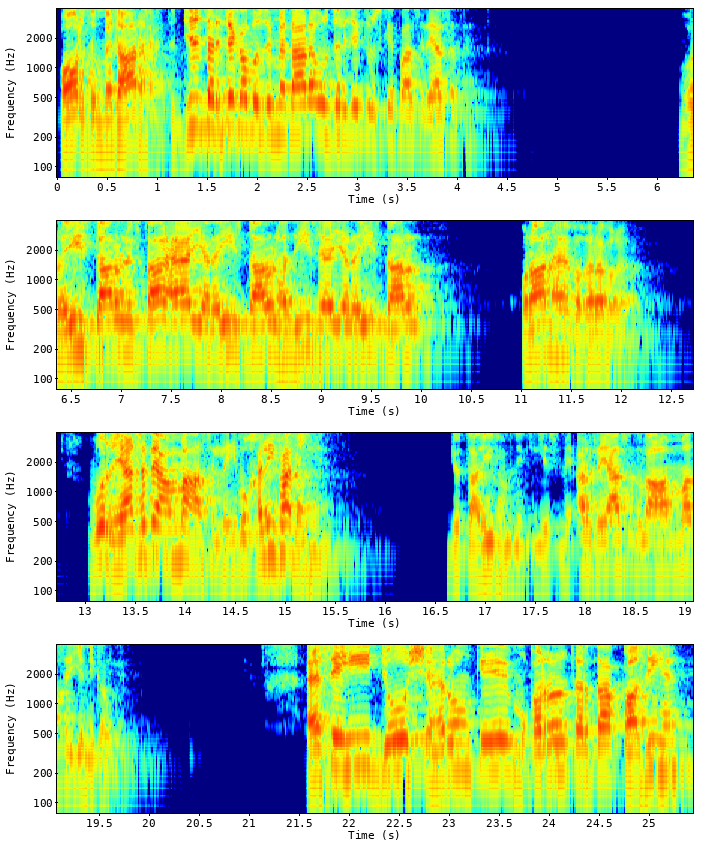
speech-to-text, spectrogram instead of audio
اور ذمہ دار ہے، تو جس درجے کا وہ ذمہ دار ہے، اس درجے کی اس کے پاس ریاست ہے۔ وہ رئیس دار الفتاح ہے یا رئیس دار الحدیث ہے یا رئیس دار القرآن ہے، وغیرہ وغیرہ۔ وہ ریاست عامہ حاصل نہیں، وہ خلیفہ نہیں ہے۔ جو تعریف ہم نے کی اس میں ار ریاست العامہ سے یہ نکل گئے۔ ایسے ہی جو شہروں کے مقرر کردہ قاضی ہیں،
